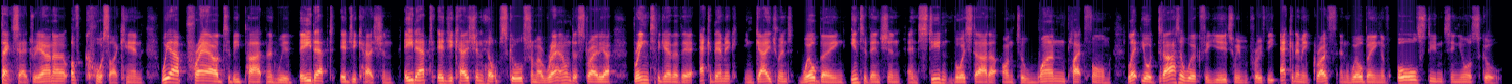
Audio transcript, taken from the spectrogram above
Thanks, Adriano. Of course, I can. We are proud to be partnered with EDAPT Education. EDAPT Education helps schools from around Australia bring together their academic, engagement, well-being, intervention, and student voice data onto one platform. Let your data work for you to improve the academic growth and well-being of all students in your school.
